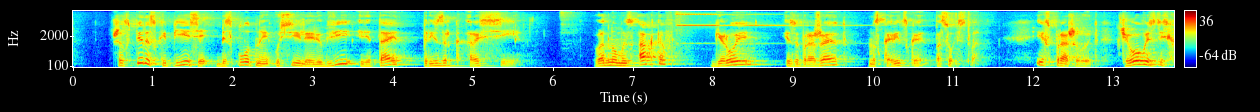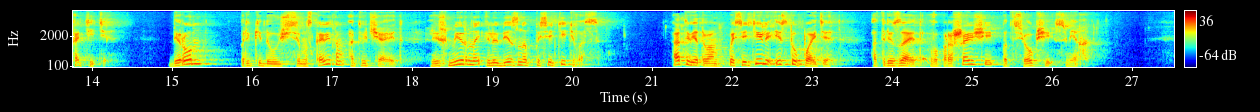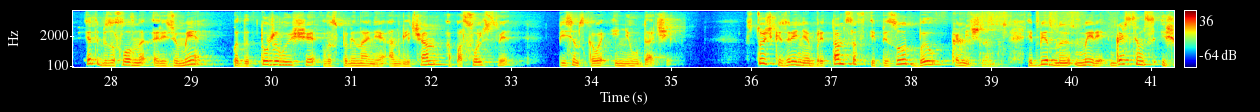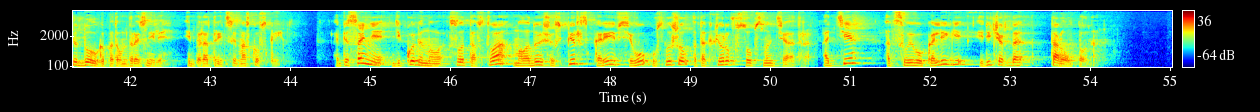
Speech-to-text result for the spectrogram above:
В шекспировской пьесе «Бесплотные усилия любви» витает призрак России. В одном из актов герои изображают московицкое посольство – их спрашивают, чего вы здесь хотите? Берон, прикидывающийся московитом, отвечает, лишь мирно и любезно посетить вас. Ответ вам «посетили и ступайте», отрезает вопрошающий под всеобщий смех. Это, безусловно, резюме, подытоживающее воспоминания англичан о посольстве Писемского и неудачи. С точки зрения британцев эпизод был комичным, и бедную Мэри Гастингс еще долго потом дразнили императрицей Московской. Описание диковинного сватовства молодой Шекспир, скорее всего, услышал от актеров собственного театра, а те – от своего коллеги Ричарда Тарлтона.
